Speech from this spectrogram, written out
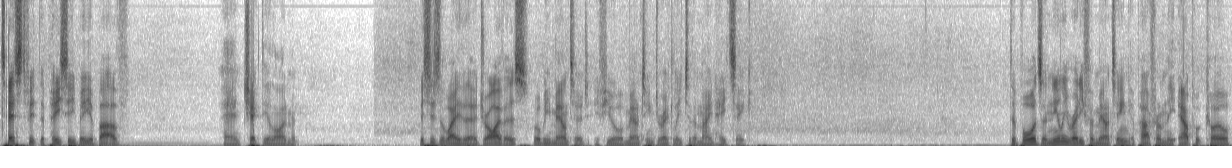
Test fit the PCB above and check the alignment. This is the way the drivers will be mounted if you're mounting directly to the main heatsink. The boards are nearly ready for mounting apart from the output coil,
